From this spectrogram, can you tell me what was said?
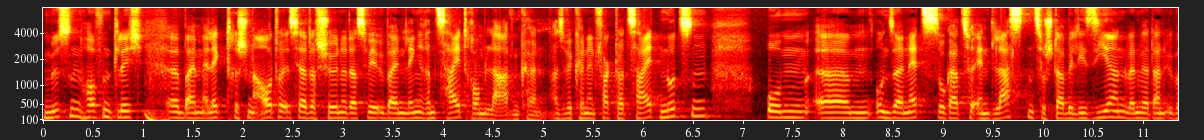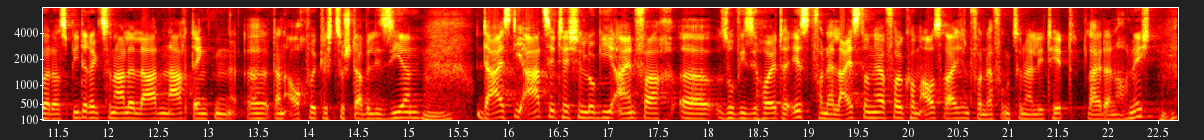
müssen, hoffentlich. Mhm. Äh, beim elektrischen Auto ist ja das Schöne, dass wir über einen längeren Zeitraum laden können. Also wir können den Faktor Zeit nutzen um ähm, unser Netz sogar zu entlasten, zu stabilisieren, wenn wir dann über das bidirektionale Laden nachdenken, äh, dann auch wirklich zu stabilisieren. Mhm. Da ist die AC-Technologie einfach, äh, so wie sie heute ist, von der Leistung her vollkommen ausreichend, von der Funktionalität leider noch nicht. Mhm.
